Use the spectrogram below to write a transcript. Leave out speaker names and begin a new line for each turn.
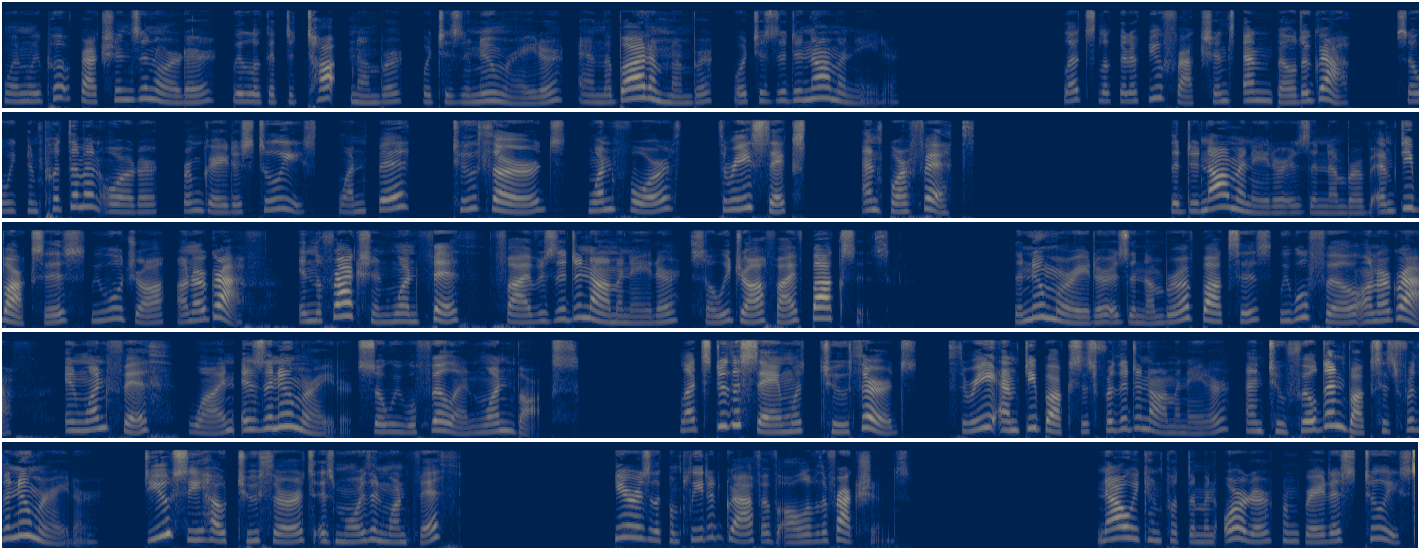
When we put fractions in order, we look at the top number, which is the numerator, and the bottom number, which is the denominator. Let's look at a few fractions and build a graph so we can put them in order from greatest to least. One fifth, two thirds, one fourth, three sixths, and four fifths. The denominator is the number of empty boxes we will draw on our graph. In the fraction one fifth, five is the denominator, so we draw five boxes. The numerator is the number of boxes we will fill on our graph. In one fifth, one is the numerator, so we will fill in one box. Let's do the same with two thirds. Three empty boxes for the denominator and two filled in boxes for the numerator. Do you see how two thirds is more than one fifth? Here is the completed graph of all of the fractions. Now we can put them in order from greatest to least.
